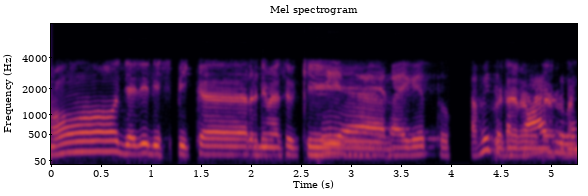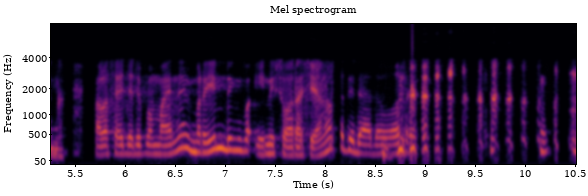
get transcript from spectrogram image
Oh, jadi di speaker dimasukin. Iya kayak gitu. Tapi tetap Benar, benar, aja kan. benar. Kalau saya jadi pemainnya merinding Pak. Ini suara siapa tidak ada orang.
